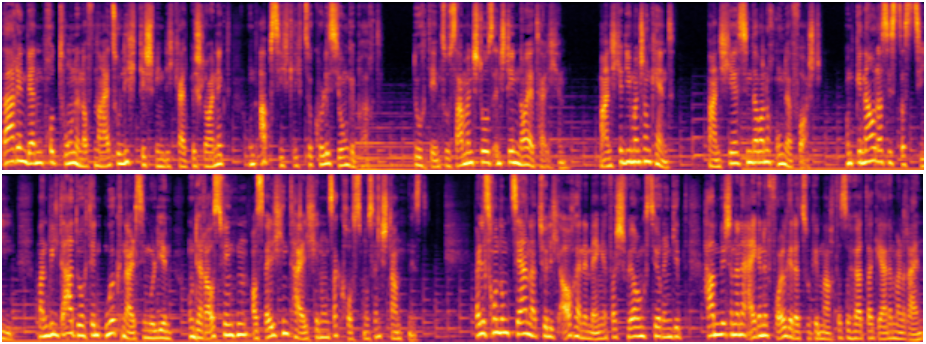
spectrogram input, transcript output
Darin werden Protonen auf nahezu Lichtgeschwindigkeit beschleunigt und absichtlich zur Kollision gebracht. Durch den Zusammenstoß entstehen neue Teilchen. Manche, die man schon kennt, manche sind aber noch unerforscht. Und genau das ist das Ziel. Man will dadurch den Urknall simulieren und herausfinden, aus welchen Teilchen unser Kosmos entstanden ist. Weil es rund um CERN natürlich auch eine Menge Verschwörungstheorien gibt, haben wir schon eine eigene Folge dazu gemacht, also hört da gerne mal rein.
